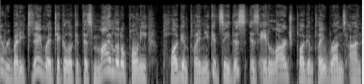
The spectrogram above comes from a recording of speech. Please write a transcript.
everybody, today I'm going to take a look at this My Little Pony plug and play. And you can see this is a large plug and play, runs on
